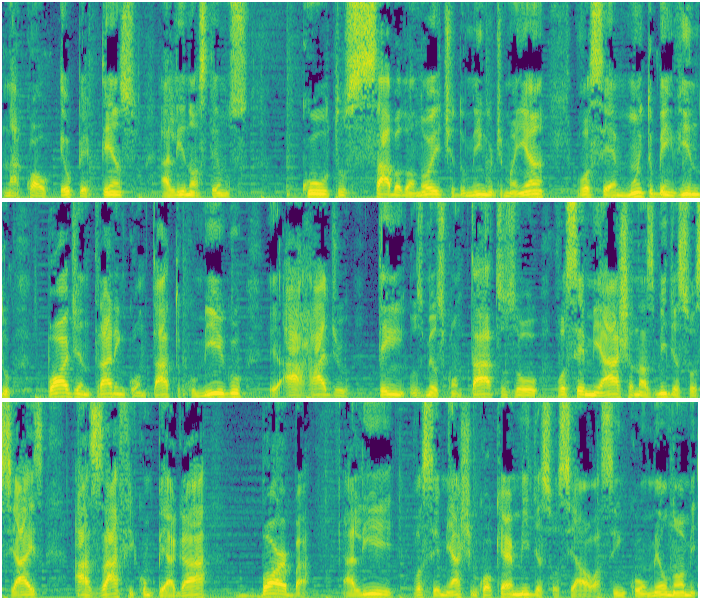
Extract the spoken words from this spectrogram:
na, qual eu pertenço, ali nós temos cultos sábado à noite, domingo de manhã. Você é muito bem-vindo. Pode entrar em contato comigo. A rádio tem os meus contatos ou você me acha nas mídias sociais, Azaf com PH Borba. Ali você me acha em qualquer mídia social, assim com o meu nome,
